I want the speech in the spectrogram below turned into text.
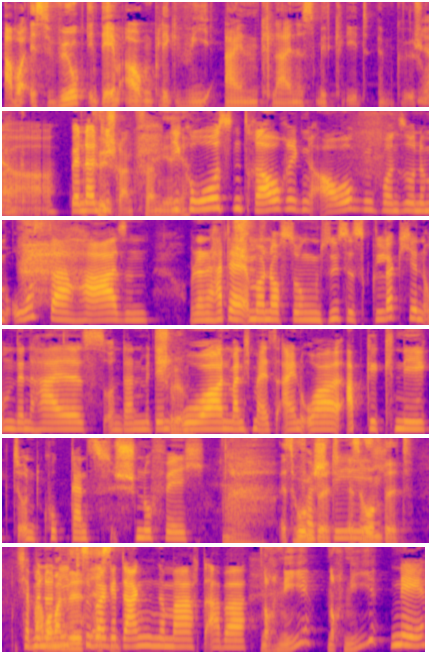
aber es wirkt in dem Augenblick wie ein kleines Mitglied im Kühlschrank. Ja, wenn dann die, die großen traurigen Augen von so einem Osterhasen und dann hat er immer noch so ein süßes Glöckchen um den Hals und dann mit den Schlimm. Ohren. Manchmal ist ein Ohr abgeknickt und guckt ganz schnuffig. Es humpelt, Versteh es humpelt. Ich habe mir Aber noch nie drüber essen. Gedanken gemacht, aber Noch nie? Noch nie? nee,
